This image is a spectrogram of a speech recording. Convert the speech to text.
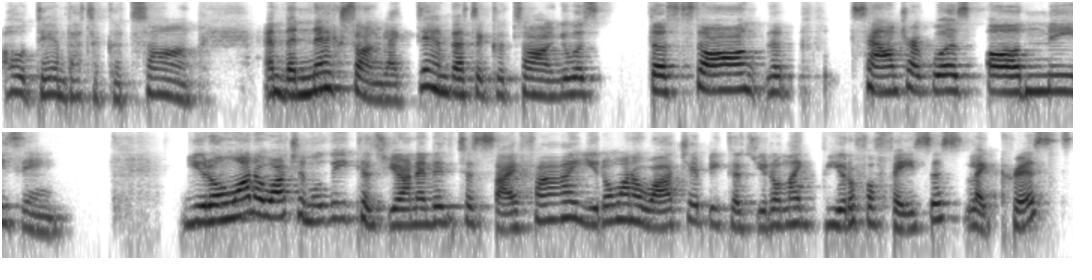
"Oh, damn, that's a good song." And the next song, like, "Damn, that's a good song." It was the song. The soundtrack was amazing you don't want to watch a movie because you're not into sci-fi. You don't want to watch it because you don't like beautiful faces like Chris.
